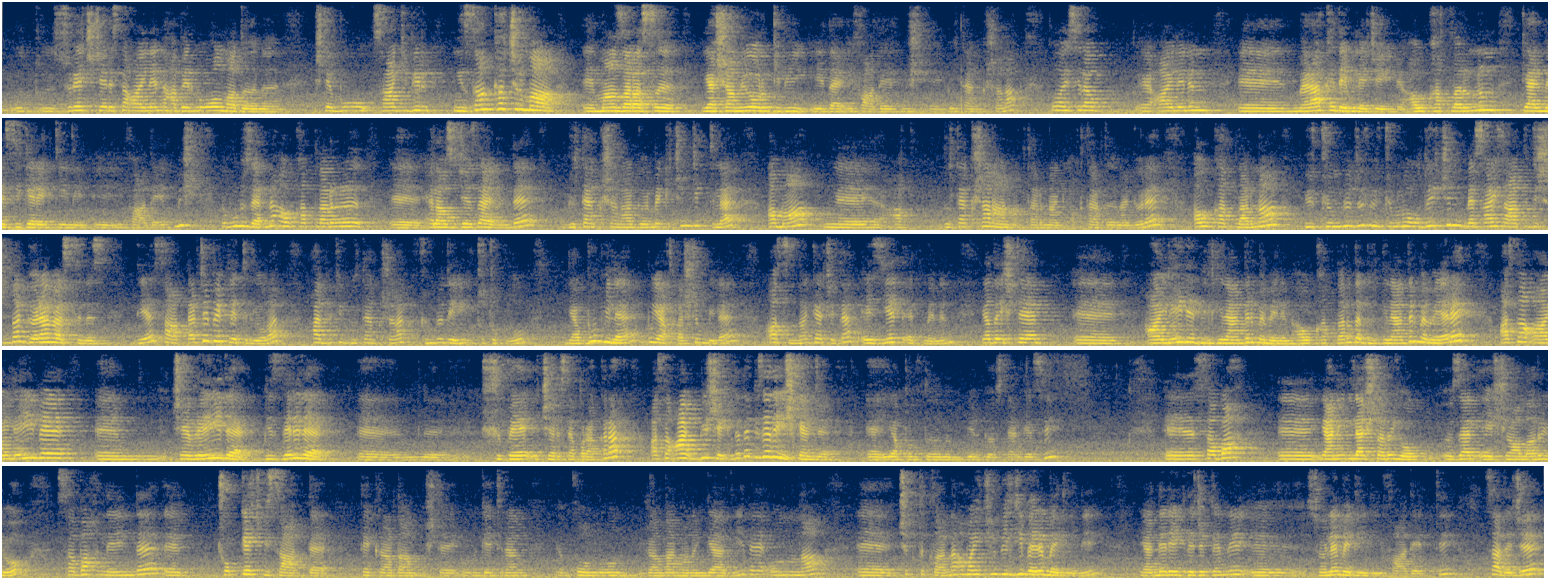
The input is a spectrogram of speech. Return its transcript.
e, süreç içerisinde ailenin haberinin olmadığını, işte bu sanki bir insan kaçırma e, manzarası yaşanıyor gibi e, de ifade etmiş Gülten Kışanak. Dolayısıyla ailenin merak edebileceğini, avukatlarının gelmesi gerektiğini ifade etmiş ve bunun üzerine avukatları Elazığ cezaevinde Gülten Kışanak'ı görmek için gittiler. Ama Kışanak'ın aktarına, aktardığına göre avukatlarına yükümlüdür. Yükümlü olduğu için mesai saati dışında göremezsiniz diye saatlerce bekletiliyorlar. Halbuki Gülten Kışanak yükümlü değil, tutuklu. Ya bu bile, bu yaklaşım bile aslında gerçekten eziyet etmenin ya da işte e, aileyi de bilgilendirmemenin, avukatları da bilgilendirmemeyerek aslında aileyi ve e, çevreyi de, bizleri de e, e, şüphe içerisine bırakarak aslında bir şekilde de bize de işkence e, yapıldığının bir göstergesi. E, sabah e, yani ilaçları yok, özel eşyaları yok. Sabahleyin de e, çok geç bir saatte tekrardan işte onu getiren e, kolluğun, jandarmanın geldiği ve onunla e, çıktıklarını ama hiçbir bilgi veremediğini, yani nereye gideceklerini söylemediğini ifade etti. Sadece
